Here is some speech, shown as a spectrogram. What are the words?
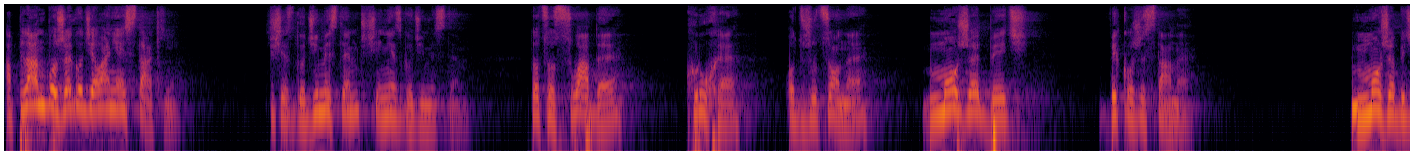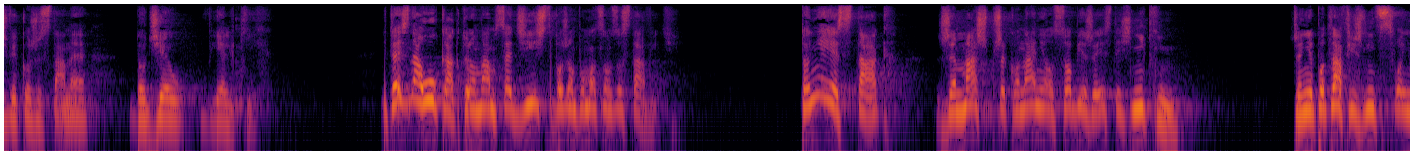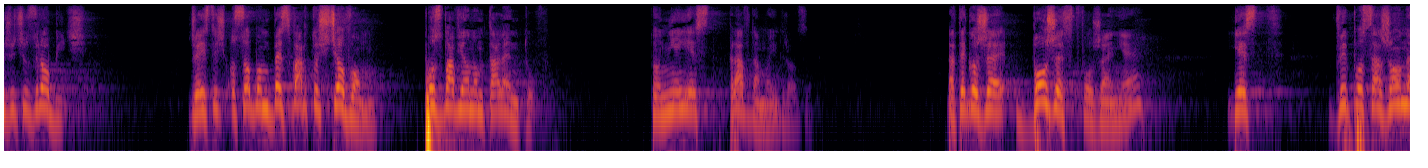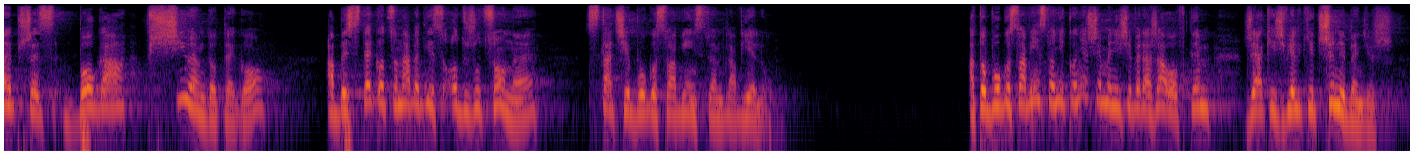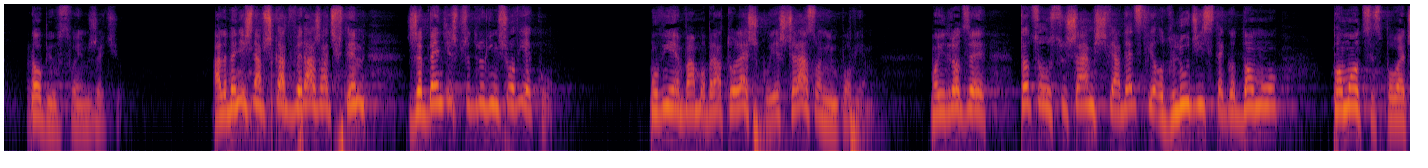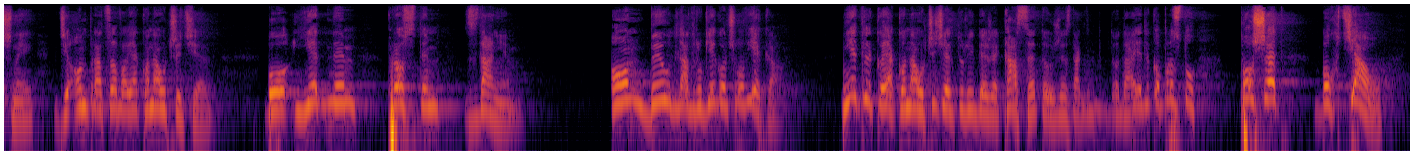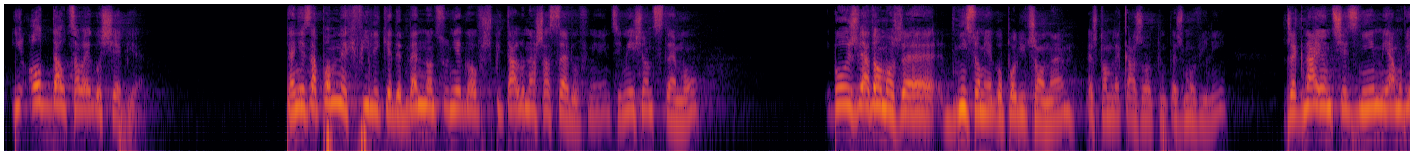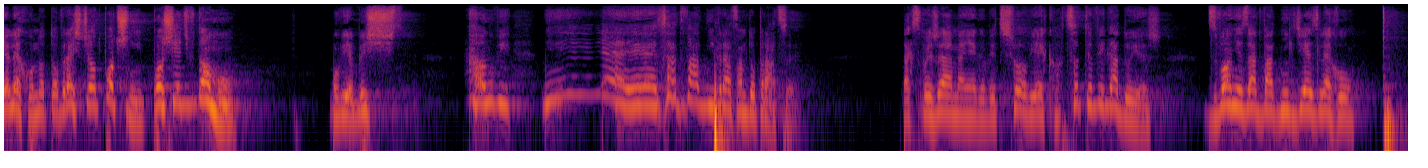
A plan Bożego działania jest taki: czy się zgodzimy z tym, czy się nie zgodzimy z tym. To, co słabe, kruche, odrzucone, może być wykorzystane. Może być wykorzystane do dzieł wielkich. I to jest nauka, którą mam chcę dziś z Bożą pomocą zostawić. To nie jest tak, że masz przekonanie o sobie, że jesteś nikim, że nie potrafisz nic w swoim życiu zrobić, że jesteś osobą bezwartościową, pozbawioną talentów. To nie jest prawda, moi drodzy. Dlatego, że Boże stworzenie jest wyposażone przez Boga w siłę do tego, aby z tego, co nawet jest odrzucone, stać się błogosławieństwem dla wielu. A to błogosławieństwo niekoniecznie będzie się wyrażało w tym, że jakieś wielkie czyny będziesz robił w swoim życiu. Ale będzie się na przykład wyrażać w tym, że będziesz przy drugim człowieku. Mówiłem wam o bratu Leszku, jeszcze raz o nim powiem. Moi drodzy, to co usłyszałem w świadectwie od ludzi z tego domu pomocy społecznej, gdzie on pracował jako nauczyciel, było jednym prostym zdaniem. On był dla drugiego człowieka. Nie tylko jako nauczyciel, który bierze kasę, to już jest tak dodaje, tylko po prostu poszedł, bo chciał i oddał całego siebie. Ja nie zapomnę chwili, kiedy będąc u niego w szpitalu na szaserów, mniej więcej miesiąc temu, było już wiadomo, że dni są jego policzone, zresztą lekarze o tym też mówili. Żegnając się z nim, ja mówię, Lechu, no to wreszcie odpocznij, posiedź w domu. Mówię, byś... A on mówi, nie, nie, nie, nie, za dwa dni wracam do pracy. Tak spojrzałem na niego, mówię, człowieku, co ty wygadujesz? Dzwonię za dwa dni, gdzie jest Lechu?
